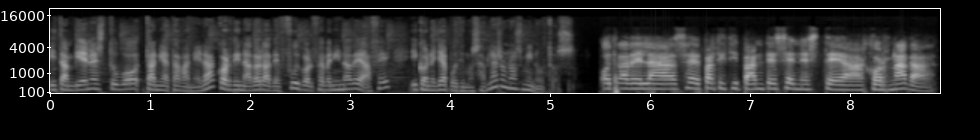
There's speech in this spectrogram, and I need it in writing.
Y también estuvo Tania Tabanera, coordinadora de fútbol femenino de AFE, y con ella pudimos hablar unos minutos. Otra de las eh, participantes en esta jornada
